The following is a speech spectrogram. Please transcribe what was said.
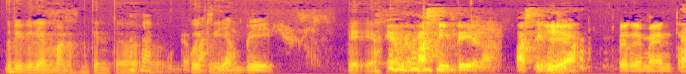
Lebih pilih yang mana? Mungkin the, uh, quickly yang B. B ya. Ya udah pasti B lah, pasti iya. Pilih mentor.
